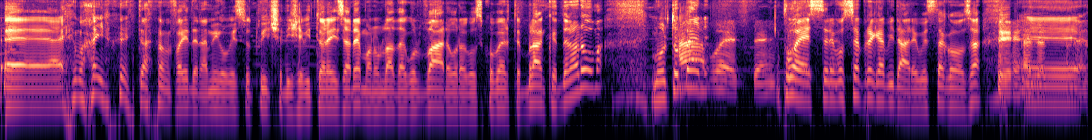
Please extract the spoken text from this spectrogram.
Eh, ma in- intanto mi fa ridere un amico che su Twitch dice Vittoria di Sanremo annullata col VAR, ora con scoperte Blanco e della Roma. Molto Ah, bene. può essere. Può essere, può sempre capitare questa cosa. Sì, Eh.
